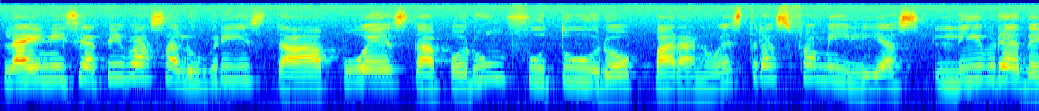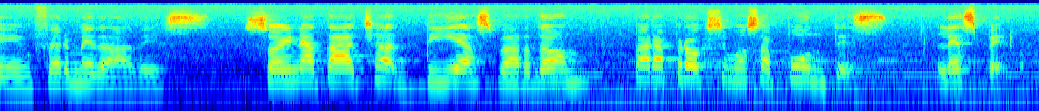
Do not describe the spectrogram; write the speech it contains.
La iniciativa salubrista apuesta por un futuro para nuestras familias libre de enfermedades. Soy Natacha Díaz Bardón. Para próximos apuntes, le espero.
